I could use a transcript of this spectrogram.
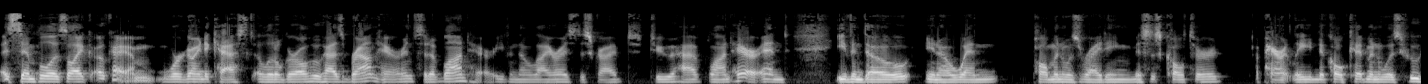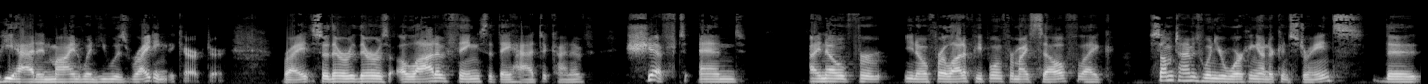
as simple as like, okay, I'm, we're going to cast a little girl who has brown hair instead of blonde hair, even though Lyra is described to have blonde hair. And even though, you know, when Pullman was writing Mrs. Coulter, apparently Nicole Kidman was who he had in mind when he was writing the character. Right. So there, there was a lot of things that they had to kind of shift. And I know for, you know, for a lot of people and for myself, like sometimes when you're working under constraints, the,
